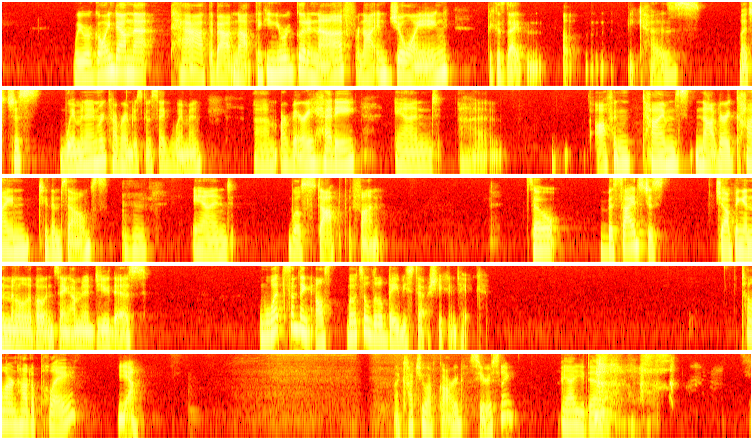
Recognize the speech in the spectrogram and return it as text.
We were going down that path about not thinking you were good enough or not enjoying because I uh, because let's just women in recovery. I'm just going to say women um, are very heady and uh, oftentimes not very kind to themselves and will stop the fun. So, besides just jumping in the middle of the boat and saying, I'm going to do this, what's something else? What's a little baby step she can take? To learn how to play. Yeah. I caught you off guard. Seriously? Yeah, you did.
